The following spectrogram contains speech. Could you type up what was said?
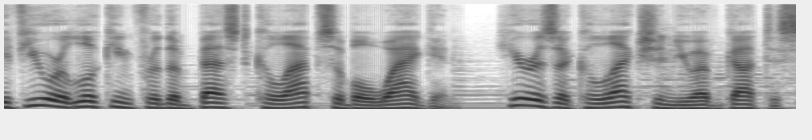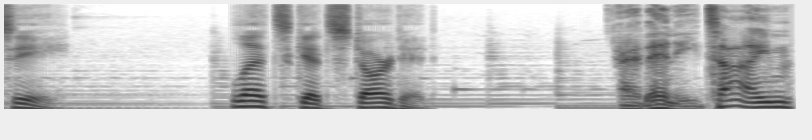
If you are looking for the best collapsible wagon, here is a collection you have got to see. Let's get started. At any time,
